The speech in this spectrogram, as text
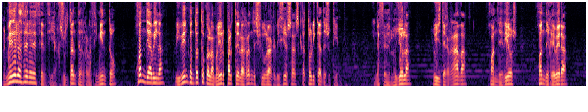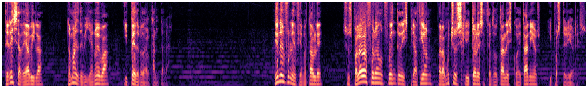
En medio de la efervescencia resultante del Renacimiento, Juan de Ávila vivió en contacto con la mayor parte de las grandes figuras religiosas católicas de su tiempo: Ignacio de Loyola, Luis de Granada, Juan de Dios, Juan de Rivera, Teresa de Ávila, Tomás de Villanueva y Pedro de Alcántara. De una influencia notable, sus palabras fueron fuente de inspiración para muchos escritores sacerdotales coetáneos y posteriores.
